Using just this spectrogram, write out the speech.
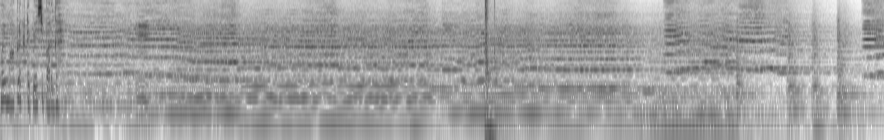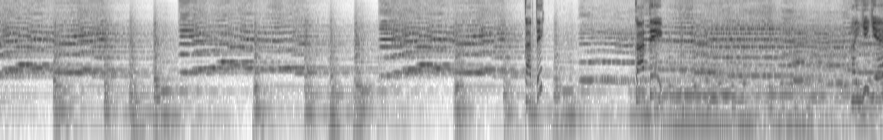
போய் மாப்பிள்ளை கிட்ட பேசி பாருங்க ம். கார்த்திக் கார்த்திக். ஐயே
